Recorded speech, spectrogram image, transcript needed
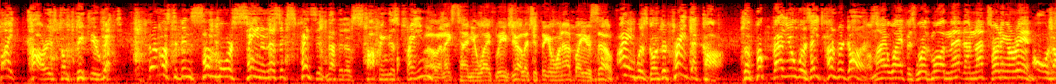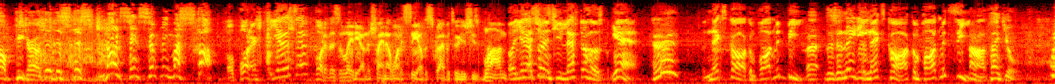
My car is completely wrecked. There must have been some more sane and less expensive method of stopping this train. Well, the next time your wife leaves you, I'll let you figure one out by yourself. I was going to trade that car. The book value was $800. Well, my wife is worth more than that, and I'm not turning her in. Oh, now, Peter, this, this nonsense simply must stop. Oh, Porter. Yes, sir? Porter, there's a lady on the train I want to see. I'll describe her to you. She's blonde. Oh, yes, sir, and she left her husband. Yeah. Huh? The next car, compartment B. Uh, there's a lady. The next car, compartment C. Ah, thank you. Uh,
